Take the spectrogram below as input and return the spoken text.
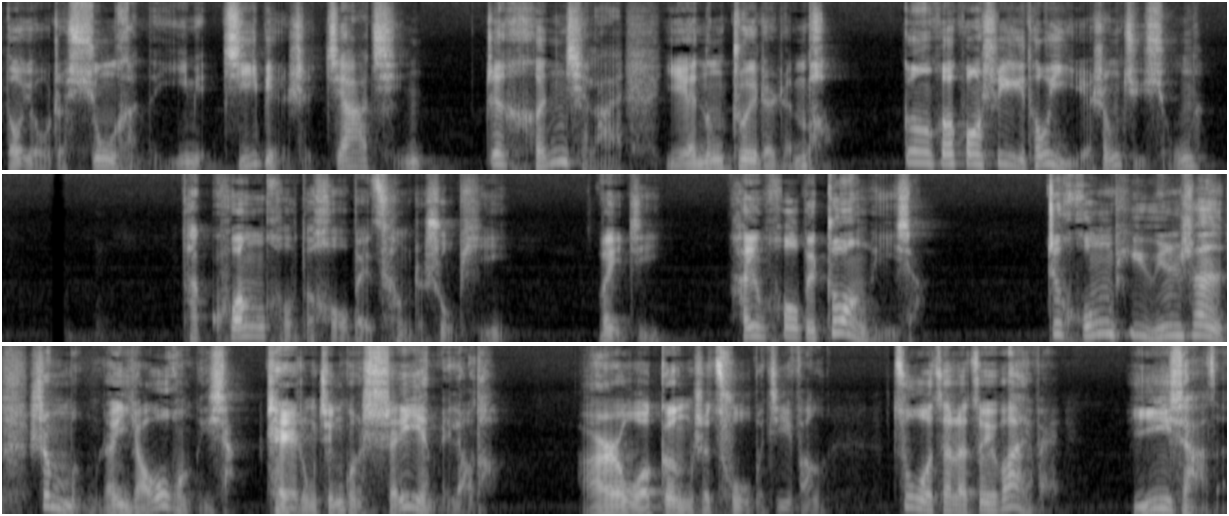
都有着凶狠的一面，即便是家禽，这狠起来也能追着人跑，更何况是一头野生巨熊呢？它宽厚的后背蹭着树皮，未及，还用后背撞了一下。这红皮云山是猛然摇晃了一下，这种情况谁也没料到，而我更是猝不及防，坐在了最外围。一下子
